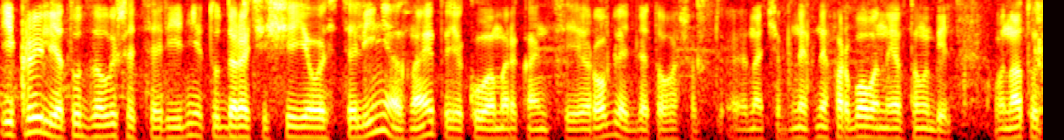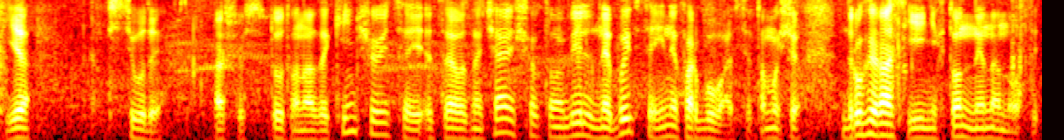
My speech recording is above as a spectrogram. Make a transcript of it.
І крилля тут залишаться рідні. Тут, до речі, ще є ось ця лінія, знаєте, яку американці роблять для того, щоб наче не фарбований автомобіль. Вона тут є всюди. Аж ось тут вона закінчується, і це означає, що автомобіль не бився і не фарбувався, тому що другий раз її ніхто не наносить.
